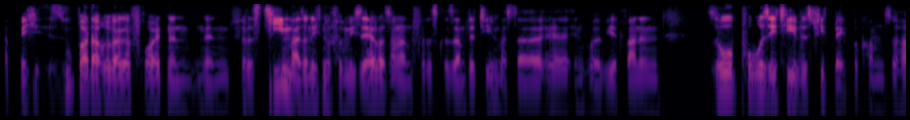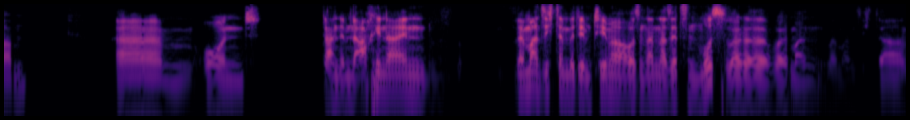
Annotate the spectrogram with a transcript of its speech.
habe mich super darüber gefreut, einen, einen, für das Team, also nicht nur für mich selber, sondern für das gesamte Team, was da äh, involviert war, ein so positives Feedback bekommen zu haben. Ähm, und dann im Nachhinein, wenn man sich dann mit dem Thema auseinandersetzen muss, weil, weil, man, weil man sich da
